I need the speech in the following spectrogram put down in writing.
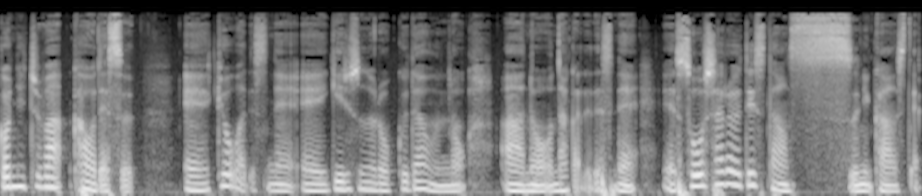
こんにちは、かおです。えー、今日はですね、えー、イギリスのロックダウンのあの中でですね、えー、ソーシャルディスタンスに関して、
